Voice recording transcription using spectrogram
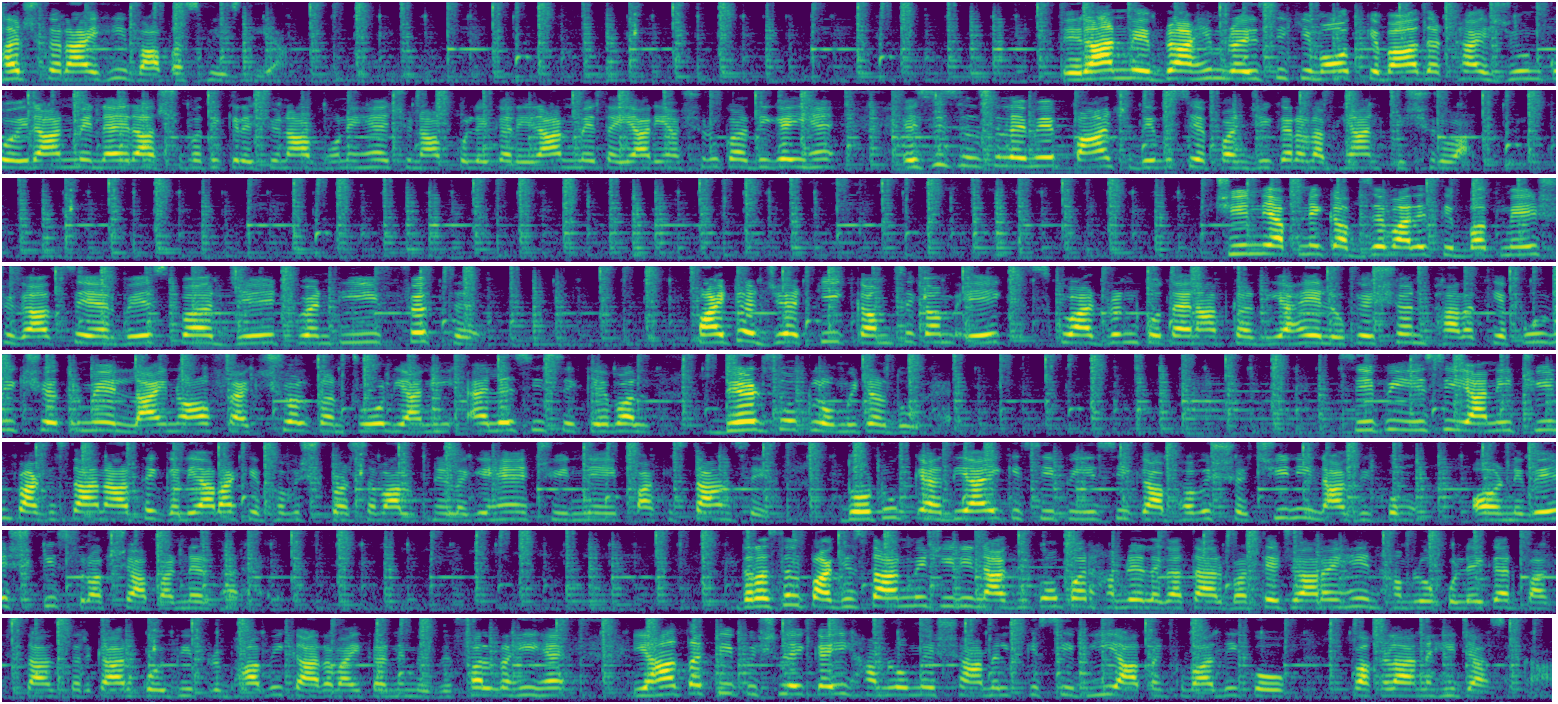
हज कराए ही वापस भेज दिया। ईरान में इब्राहिम रईसी की मौत के बाद 28 जून को ईरान में नए राष्ट्रपति के लिए चुनाव होने हैं। चुनाव को लेकर ईरान में तैयारियाँ शुरू कर दी गई हैं। इसी सिलसिले में पाँच दिवसीय पंजीकरण अभियान की शुरुआत। चीन ने अपने कब्जे वाले तिब्बत में शिगात से एयरबेस पर J twenty fifth fighter jet की कम से कम एक स्क्वाड्रन को तैनात कर दिया है। लोकेशन भारत के पूर्वी क्षेत्र में लाइन ऑफ़ एक्चुअल कंट्रोल, यानी एलएसी से केवल 150 किलोमीटर दूर है। सीपीईसी, यानी चीन पाकिस्तान आर्थिक गलियारा के भविष्य पर सवाल उठने लगे हैं। चीन ने पाकिस्तान से दो टूक कह दिया है कि सीपीईसी का भविष्य चीनी नागरिकों और निवेश की सुरक्षा पर निर्भर है। दरअसल पाकिस्तान में चीनी नागरिकों पर हमले लगातार बढ़ते जा रहे हैं। इन हमलों को लेकर पाकिस्तान सरकार कोई भी प्रभावी कार्रवाई करने में विफल रही है। यहाँ तक कि पिछले कई हमलों में शामिल किसी भी आतंकवादी को पकड़ा नहीं जा सका।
